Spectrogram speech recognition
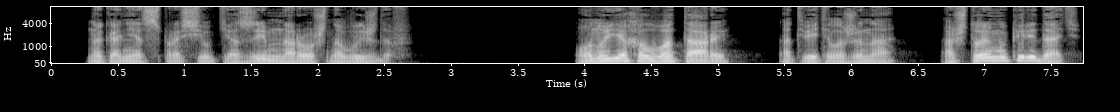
— наконец спросил Кязым, нарочно выждав. «Он уехал в Атары», — ответила жена. «А что ему передать?»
